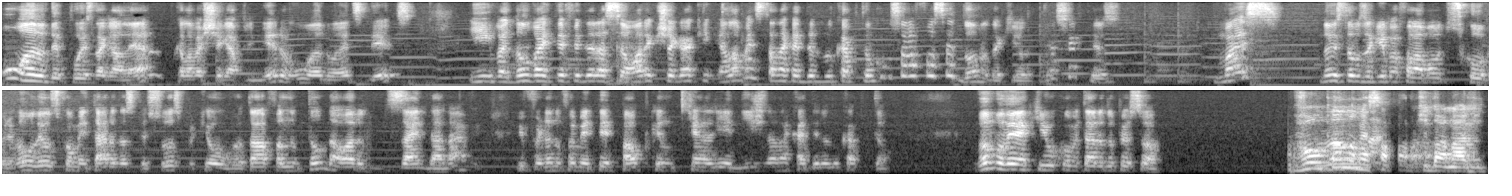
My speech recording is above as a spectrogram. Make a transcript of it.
um ano depois da galera, porque ela vai chegar primeiro, um ano antes deles. E vai- não vai ter federação. A hora que chegar aqui, ela vai estar na cadeira do capitão como se ela fosse a dona daquilo, tenho certeza. Mas não estamos aqui para falar mal do Discovery. Vamos ler os comentários das pessoas, porque eu, eu tava falando tão da hora do design da nave, e o Fernando foi meter pau porque não tinha alienígena na cadeira do capitão. Vamos ler aqui o comentário do pessoal. Voltando Vamos lá. nessa parte da nave,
